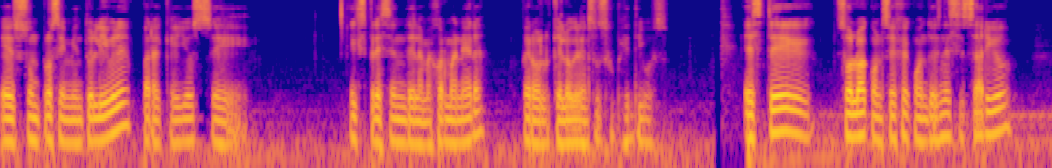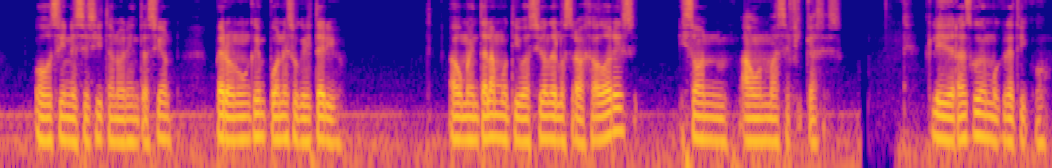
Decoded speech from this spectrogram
Es un procedimiento libre para que ellos se expresen de la mejor manera, pero que logren sus objetivos. Este solo aconseja cuando es necesario o si necesitan orientación, pero nunca impone su criterio. Aumenta la motivación de los trabajadores y son aún más eficaces. Liderazgo democrático.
